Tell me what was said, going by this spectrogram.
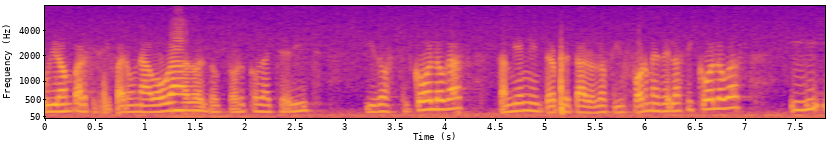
pudieron participar un abogado, el doctor Kodachevich, y dos psicólogas. También interpretaron los informes de las psicólogas y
